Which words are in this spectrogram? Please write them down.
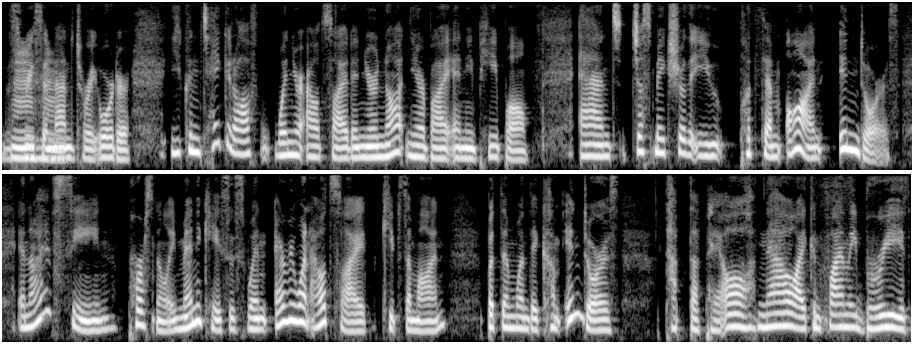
this mm-hmm. recent mandatory order. You can take it off when you're outside and you're not nearby any people. And just make sure that you put them on indoors. And I've seen personally many cases when everyone outside keeps them on, but then when they come indoors, 답답해. Oh, now I can finally breathe.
